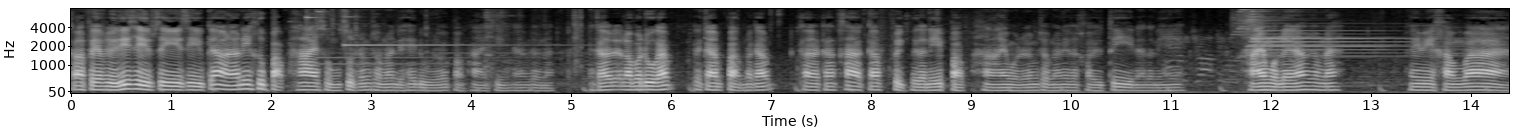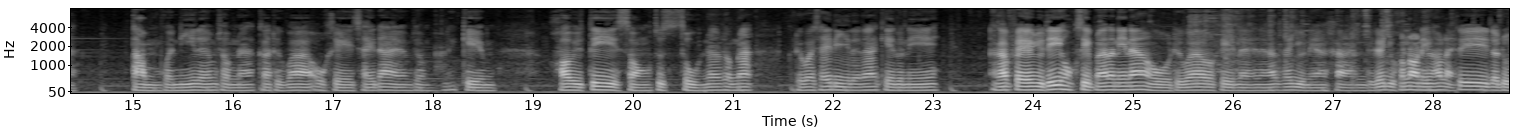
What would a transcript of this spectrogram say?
ก็เฟรมอยู่ที่ 44 49 แล้วนี่คือปรับไฮสูงสุดท่านผู้ชมนะเดี๋ยวให้ดูว่าปรับไฮจริงนะท่านผู้ชมนะนะครับเรามาดูครับในการปรับนะครับค่าค่าค่ากราฟิกคือตอนนี้ปรับไฮหมดเลยท่านผู้ชมนะในคือ quality นะตอนนี้ไฮหมดเลยนะท่านผู้ชมนะไม่มีคำว่า ต่ำกว่านี้เลยท่านผู้ชมนะ ก็ถือว่าโอเคใช้ได้ท่านผู้ชมในเกม Call of Duty 2.0นะท่านผู้ชมนะถือว่าใช้ดีเลยนะเกมตัวนี้นะครับเฟรมอยู่ที่ 60 นะตอนนี้นะโอ้โหถือว่าโอเคเลยนะครับถ้าอยู่ในอาคารหรือถ้าอยู่ข้างนอกนี่เท่าไหร่ที่เราดู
